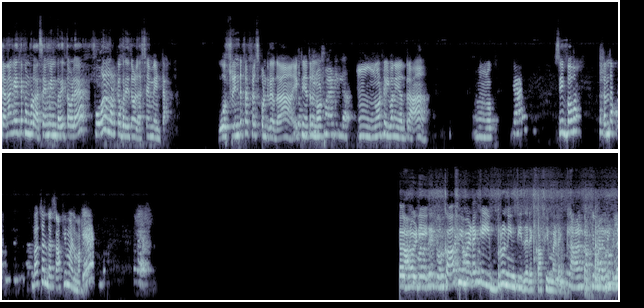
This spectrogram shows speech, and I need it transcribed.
ಚೆನ್ನಾಗೈತೆ ಕಂಬಿಡು ಅಸೈನ್ಮೆಂಟ್ ಬರೀತಾವಳೆ. ಫೋನ್ ನೋಡ್ಕೊ ಬರೀತಾವಳೆ ಅಸೈನ್ಮೆಂಟ ಓ ಫ್ರೆಂಡ್ ಹತ್ರ ಕಳ್ಸ್ಕೊಂಡಿರೋದಾ? ಯಾಕೆ ನೀನ್ ಹತ್ರ ನೋಟ್ ಹ್ಮ್ ನೋಟ್ ಇಲ್ವಾ ನೀನ್ ಹತ್ರ? ಹ್ಮ್ ಸಿ ಬಾಬಾ ಕಂದ ಬಾ ಕಂದ ಕಾಫಿ ಮಾಡಮ್ಮ ನೋಡಿ ಕಾಫಿ ಮಾಡಕ್ಕೆ ಇಬ್ರು ನಿಂತಿದ್ದಾರೆ ಕಾಫಿ ಮಾಡಕ್ಕೆ. ಕಾಫಿ ಮಾಡೋದಿಲ್ಲ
